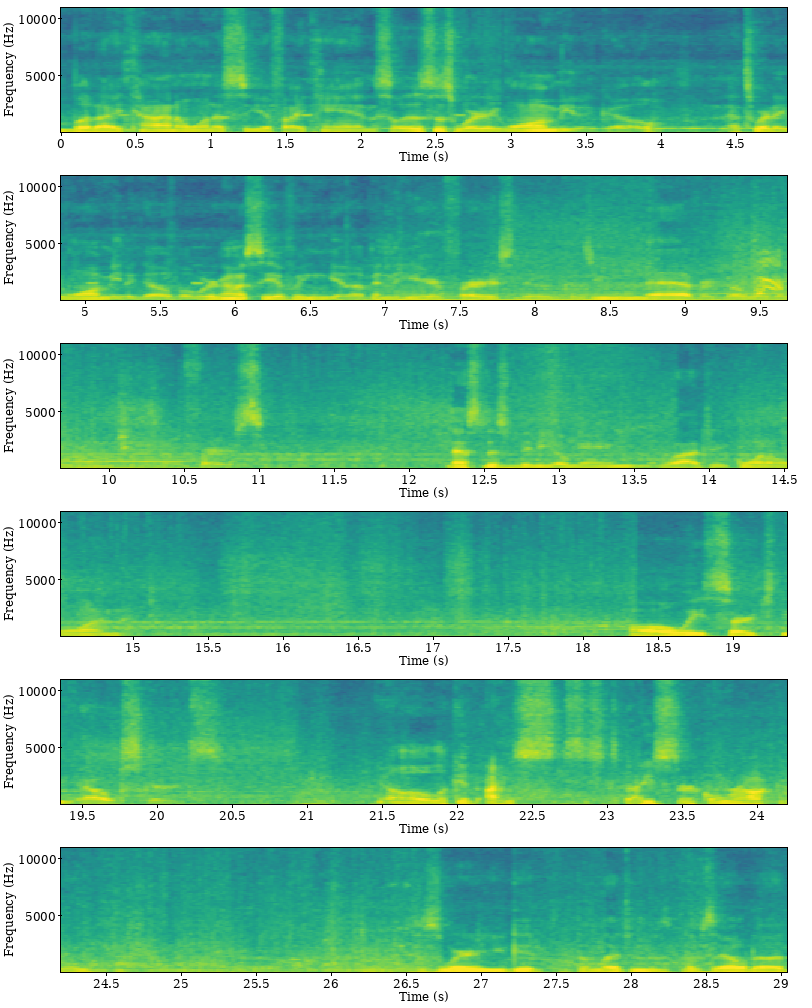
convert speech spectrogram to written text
But I kinda wanna see if I can. So this is where they want me to go. That's where they want me to go, but we're gonna see if we can get up in here first, dude, because you never go where they want you to go first. That's this video game logic 101. Always search the outskirts. Yo, look at Ice Ice Circle Rock, dude. This is where you get the Legend of Zelda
